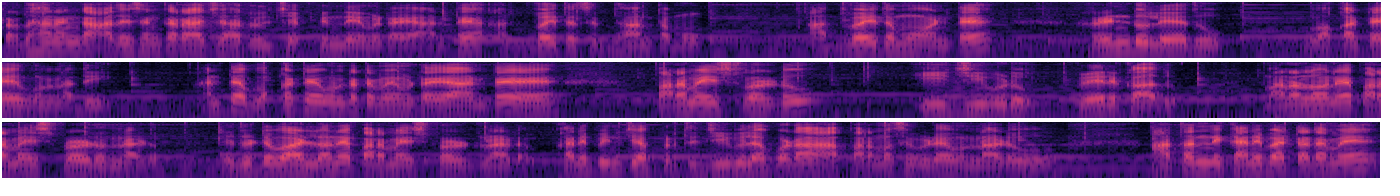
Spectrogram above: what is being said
ప్రధానంగా ఆదిశంకరాచార్యులు చెప్పింది ఏమిటయా అంటే అద్వైత సిద్ధాంతము. అద్వైతము అంటే రెండు లేదు ఒకటే ఉన్నది. అంటే ఒకటే ఉండటం ఏమిటయా అంటే పరమేశ్వరుడు ఈ జీవుడు వేరు కాదు. మనలోనే పరమేశ్వరుడు ఉన్నాడు. ఎదుటి వాళ్ళలోనే పరమేశ్వరుడు ఉన్నాడు. కనిపించే ప్రతి జీవిలో కూడా ఆ పరమశివుడే ఉన్నాడు. అతన్ని కనిపెట్టడమే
